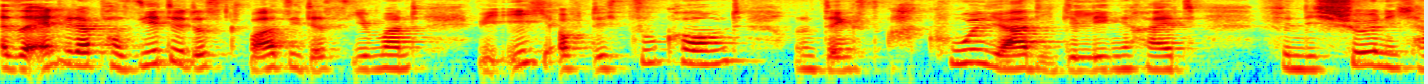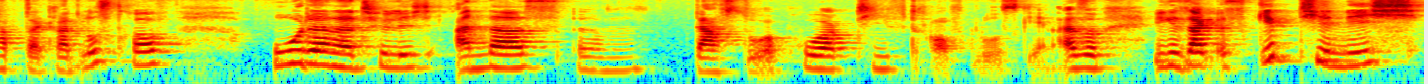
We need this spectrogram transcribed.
Also entweder passiert dir das quasi, dass jemand wie ich auf dich zukommt und denkst, ach cool, ja, die Gelegenheit finde ich schön, ich habe da gerade Lust drauf. Oder natürlich anders ähm, darfst du proaktiv drauf losgehen. Also wie gesagt, es gibt hier nicht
